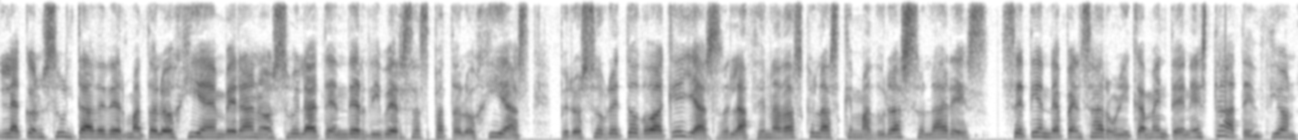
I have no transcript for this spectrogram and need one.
La consulta de dermatología en verano suele atender diversas patologías, pero sobre todo aquellas relacionadas con las quemaduras solares. Se tiende a pensar únicamente en esta atención,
